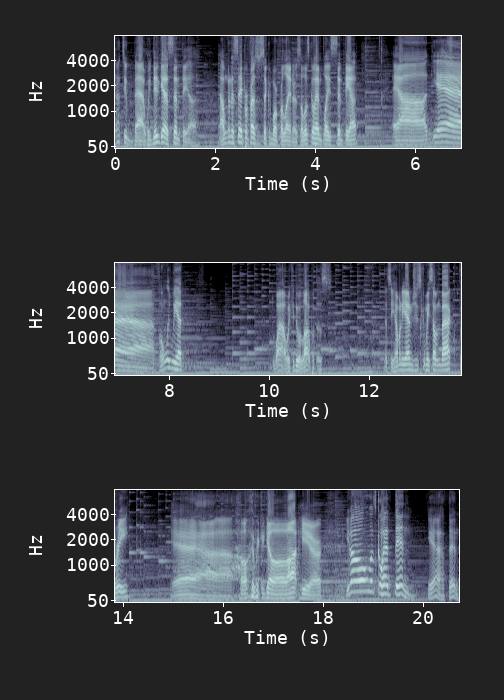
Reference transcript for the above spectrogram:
Not too bad. We did get a Cynthia. I'm going to say Professor Sycamore for later, so let's go ahead and play Cynthia. And yeah, if only we had... Wow, we can do a lot with this. Let's see, how many energies can we summon back? Three. Yeah, oh, we could get a lot here. You know, let's go ahead thin. Yeah, thin.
